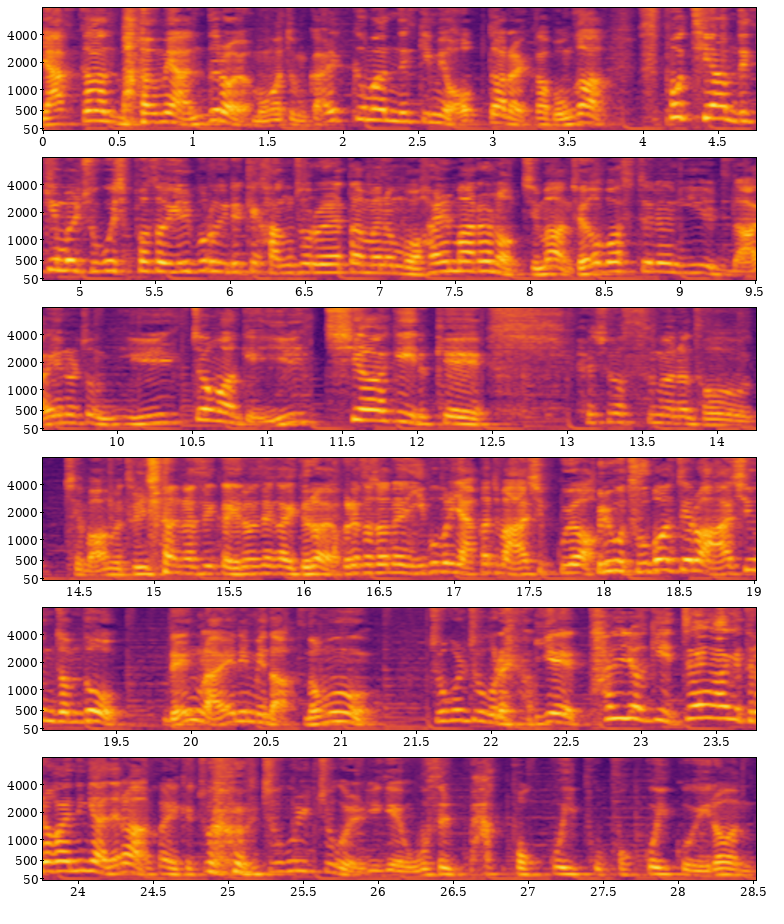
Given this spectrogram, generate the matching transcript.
약간 마음에 안 들어요. 뭔가 좀 깔끔한 느낌이 없다랄까? 뭔가 스포티함 느낌을 주고 싶어서 일부러 이렇게 강조를 했다면은 뭐 할 말은 없지만 제가 봤을 때는 이 라인을 좀 일정하게 일치하게 이렇게 해주었으면 더 제 마음에 들지 않았을까 이런 생각이 들어요. 그래서 저는 이 부분이 약간 좀 아쉽고요. 그리고 두 번째로 아쉬운 점도 넥 라인입니다. 너무 쭈글쭈글해요. 이게 탄력이 쨍하게 들어가 있는 게 아니라 약간 이렇게 쭈, 쭈글 쭈글 이게 옷을 막 벗고 입고 벗고 입고 이런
